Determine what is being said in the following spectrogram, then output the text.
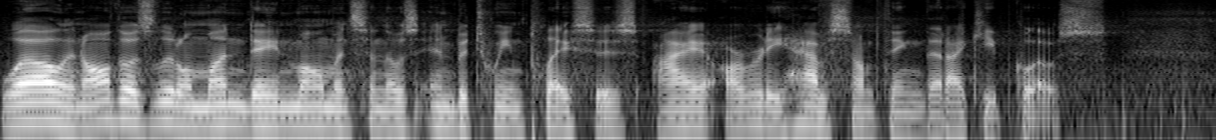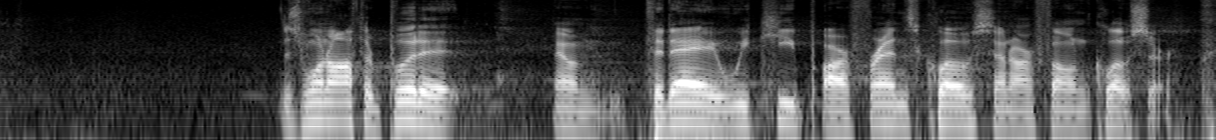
well, in all those little mundane moments and those in between places, I already have something that I keep close. As one author put it, um, today we keep our friends close and our phone closer.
